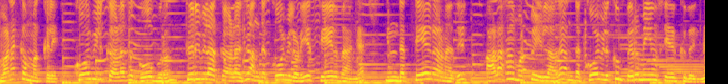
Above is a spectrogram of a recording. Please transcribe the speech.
வணக்கம் மக்களே கோவிலுக்கு அழகு கோபுரம் திருவிழாக்கு அழகு அந்த கோவிலுடைய தேர் தாங்க இந்த தேரானது அழகா மட்டும் இல்லாத அந்த கோவிலுக்கும் பெருமையும் சேர்க்குதுங்க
